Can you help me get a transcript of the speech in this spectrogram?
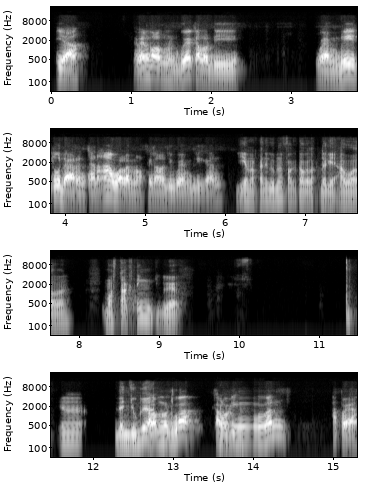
Iya. Ya kan kalau menurut gue kalau di Wembley itu udah rencana awal emang final di Wembley kan. iya makanya gue bilang faktor luck dari awal mau starting juga ya dan juga Kalau menurut gua kalau? England apa ya?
